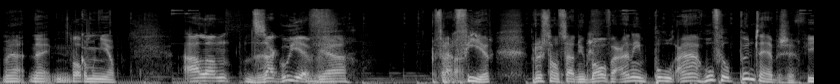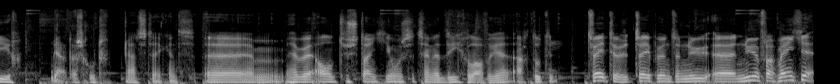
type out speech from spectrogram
Maar ja, nee, daar kom ik niet op. Alan Zaguyev. Ja. Vraag 4. Rusland staat nu bovenaan in Pool A. Hoeveel punten hebben ze? Vier. Ja, dat is goed. Uitstekend. Ehm, hebben we al een tussenstandje, jongens? Dat zijn er drie, geloof ik. Hè? Acht doet twee, twee punten nu. Eh, nu een fragmentje.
